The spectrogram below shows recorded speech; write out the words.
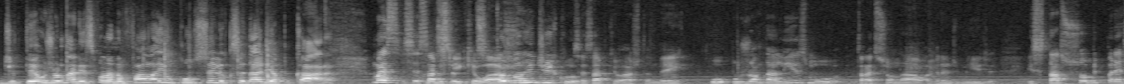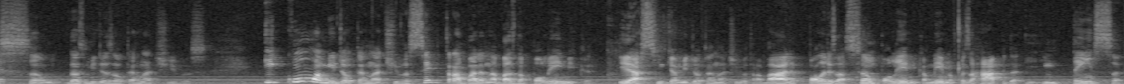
de ter um jornalista falando, fala aí o conselho que você daria pro cara. Mas você sabe o que, que eu se acho? tornou ridículo. Você sabe o que eu acho também? O, o jornalismo tradicional, a grande mídia, está sob pressão das mídias alternativas. E como a mídia alternativa sempre trabalha na base da polêmica, e é assim que a mídia alternativa trabalha, polarização, polêmica, meme, uma coisa rápida e intensa,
